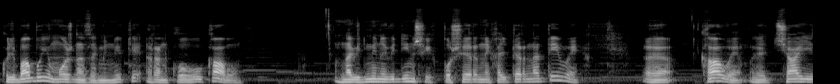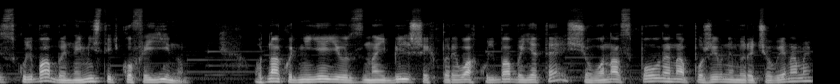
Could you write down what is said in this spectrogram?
кульбабою можна замінити ранкову каву. На відміну від інших поширених альтернативи, е, кави, е, чай з кульбаби не містить кофеїну. Однак однією з найбільших переваг кульбаби є те, що вона сповнена поживними речовинами,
